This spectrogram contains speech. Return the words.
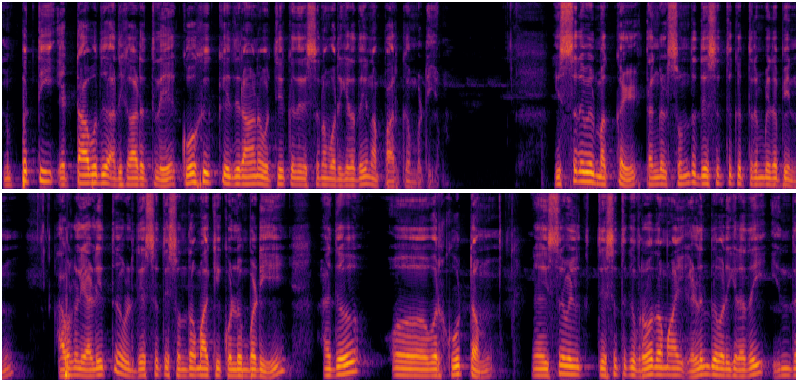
முப்பத்தி எட்டாவது அதிகாரத்திலே கோகுக்கு எதிரான ஒரு தீர்க்க தரிசனம் வருகிறதை நாம் பார்க்க முடியும். இஸ்ரேல் மக்கள் தங்கள் சொந்த தேசத்துக்கு திரும்பின பின் அவர்களை அழித்து அவர்கள் தேசத்தை சொந்தமாக்கி கொள்ளும்படி அது ஓ, ஒரு கூட்டம் இஸ்ரேல் தேசத்துக்கு விரோதமாய் எழுந்து வருகிறதை இந்த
